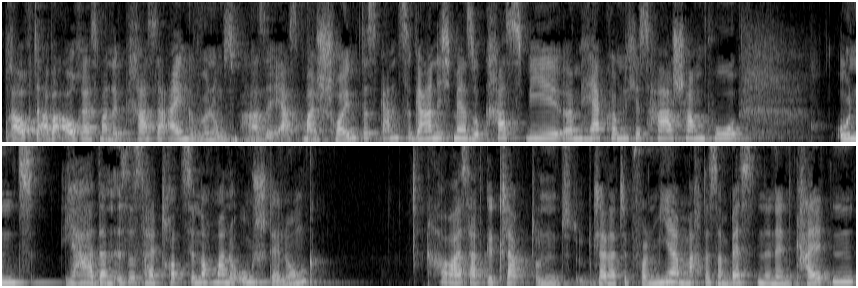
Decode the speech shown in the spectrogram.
brauchte aber auch erstmal eine krasse Eingewöhnungsphase. Erstmal schäumt das Ganze gar nicht mehr so krass wie ähm, herkömmliches Haarshampoo. Und ja, dann ist es halt trotzdem nochmal eine Umstellung. Aber es hat geklappt und kleiner Tipp von mir, macht es am besten in den kalten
